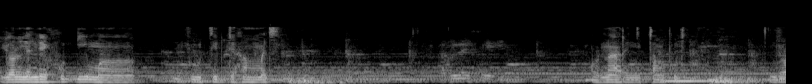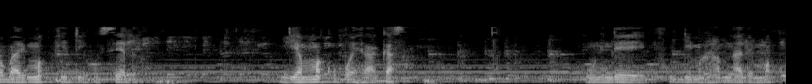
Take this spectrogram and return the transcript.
yolle nde fuɗɗima juutirde hammadi. O naatani tampude. Joɓawi makko heddi ko seeɗa. Ndiyam makko boy e ha gasa. Hunde nde fuɗɗima hamnade makko.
